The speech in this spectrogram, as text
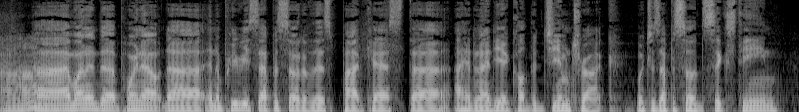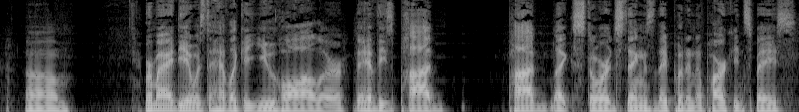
Uh-huh. Uh, I wanted to point out uh, in a previous episode of this podcast, uh, I had an idea called the gym truck, which is episode 16, um, where my idea was to have like a U-Haul or they have these pod, pod like storage things that they put in a parking space.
